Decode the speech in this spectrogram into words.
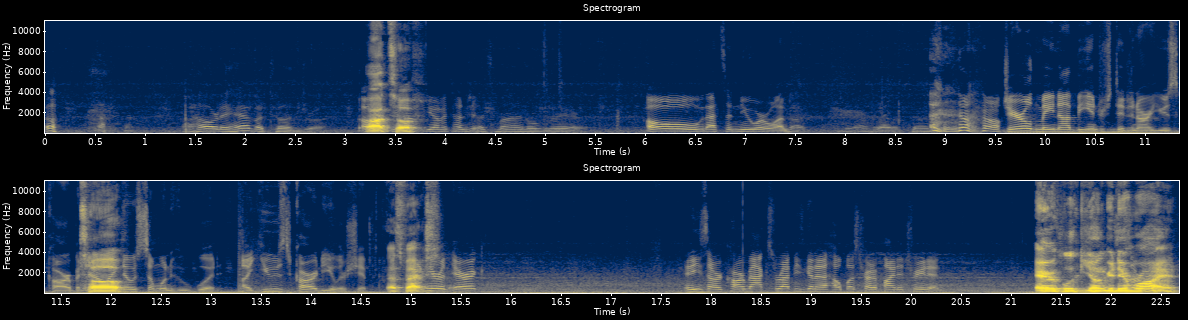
I already have a Tundra. Oh, Ah, tough. You have a Tundra? That's mine over there. Oh, that's a newer one. Yeah, I've got a Tundra. Gerald may not be interested in our used car, but now I know someone who would. A used car dealership. That's facts. I'm here with Eric, and he's our CarMax rep. He's gonna help us try to find a trade-in. Eric looks younger than Ryan,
